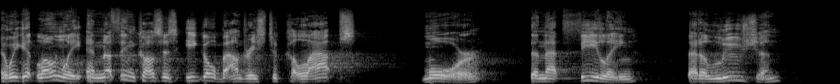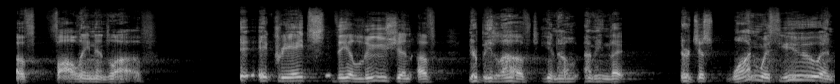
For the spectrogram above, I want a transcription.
And we get lonely, and nothing causes ego boundaries to collapse more than that feeling, that illusion of falling in love. It, it creates the illusion of you're beloved, you know, I mean, that they're just one with you, and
